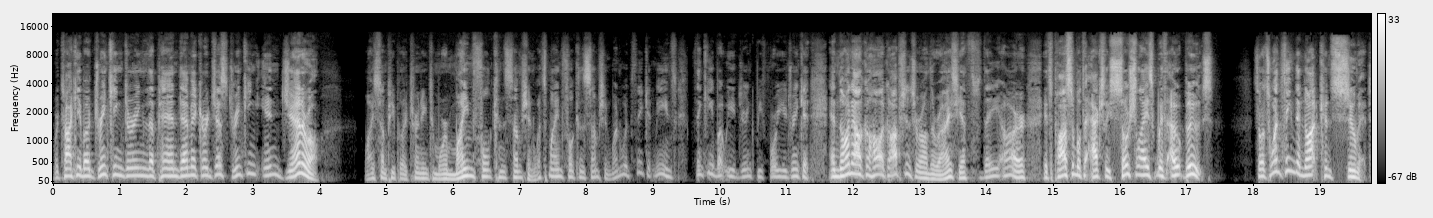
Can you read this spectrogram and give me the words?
We're talking about drinking during the pandemic or just drinking in general. Why some people are turning to more mindful consumption. What's mindful consumption? One would think it means thinking about what you drink before you drink it. And non-alcoholic options are on the rise. Yes, they are. It's possible to actually socialize without booze. So it's one thing to not consume it.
